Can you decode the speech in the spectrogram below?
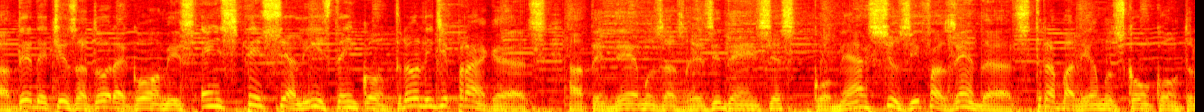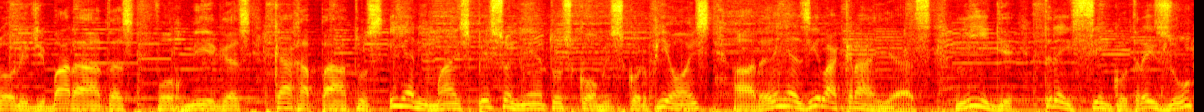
A Dedetizadora Gomes é especialista em controle de pragas. Atendemos as residências, comércios e fazendas. Trabalhamos com controle de baratas, formigas, carrapatos e animais peçonhentos como escorpiões, aranhas e lacraias. Ligue 3531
